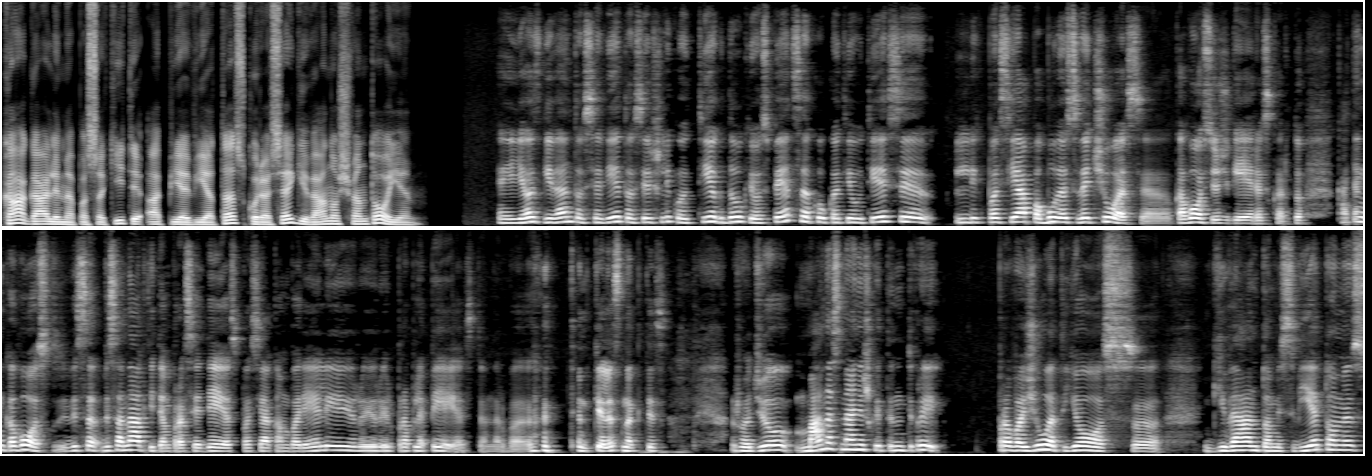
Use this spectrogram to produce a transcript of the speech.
Ką galime pasakyti apie vietas, kuriuose gyveno šventoji? E, jos gyventose vietose išliko tiek daug jos pėdsakų, kad jautiesi lyg pas ją pabuvęs svečiuose, kavos išgėręs kartu. Ką ten kavos, visą, visą naktį ten prasidėjęs pas ją kambarėlį ir, ir, ir praplepėjęs ten arba ten kelias naktis. Žodžiu, man asmeniškai ten tikrai pravažiuot jos e, gyventomis vietomis,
